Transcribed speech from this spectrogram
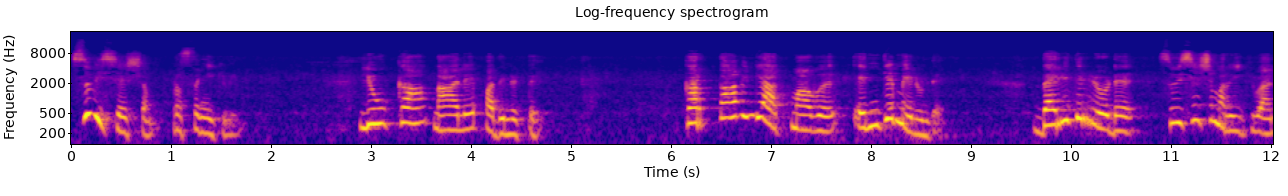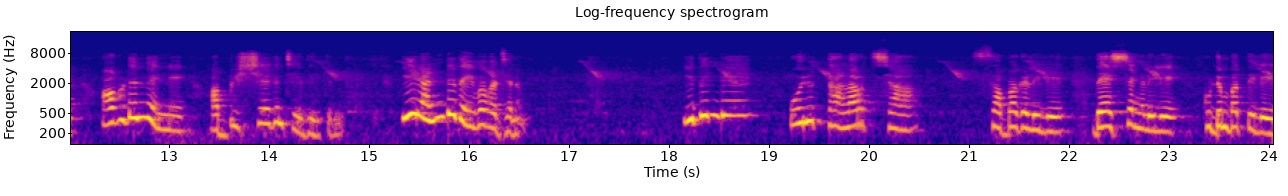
സുവിശേഷം പ്രസംഗിക്കുകയും ലൂക്ക നാല് പതിനെട്ട്. കർത്താവിന്റെ ആത്മാവ് എന്റെ മേലുണ്ട്. ദരിദ്രരോട് സുവിശേഷം അറിയിക്കുവാൻ അവിടെ നിന്ന് എന്നെ അഭിഷേകം ചെയ്തിരിക്കുന്നു. ഈ രണ്ട് ദൈവവചനം ഇതിന്റെ ഒരു തളർച്ച സഭകളിലെ ദേശങ്ങളിലെ കുടുംബത്തിലെ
